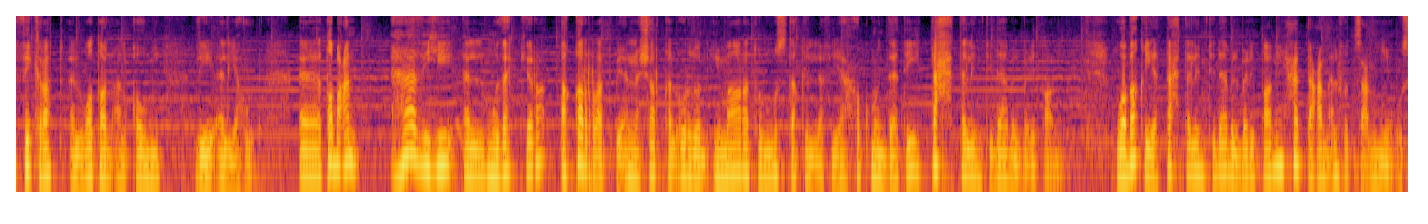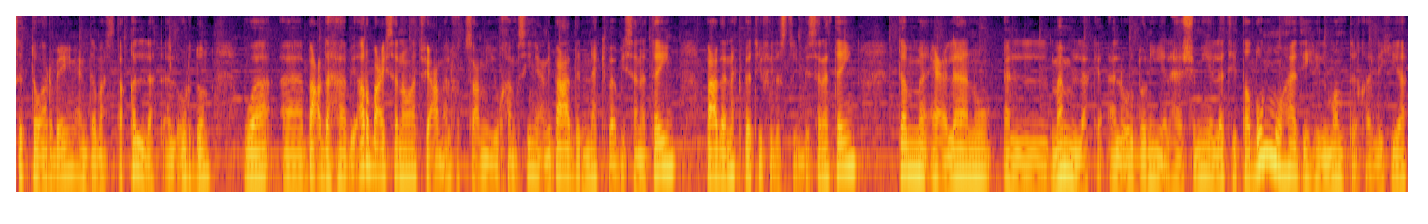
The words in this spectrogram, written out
فكرة الوطن القومي لليهود. آه، طبعا هذه المذكرة أقرت بأن شرق الأردن إمارة مستقلة فيها حكم ذاتي تحت الانتداب البريطاني. وبقيت تحت الانتداب البريطاني حتى عام 1946 عندما استقلت الأردن وبعدها بأربع سنوات في عام 1950 يعني بعد النكبة بسنتين بعد نكبة فلسطين بسنتين تم إعلان المملكة الأردنية الهاشمية التي تضم هذه المنطقة اللي هي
